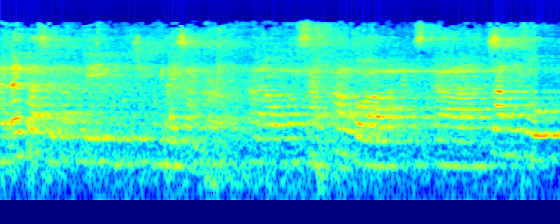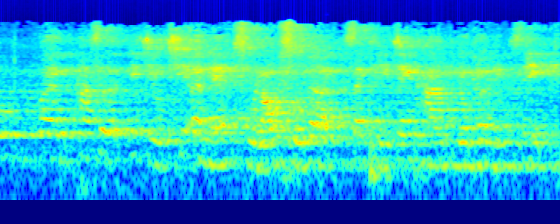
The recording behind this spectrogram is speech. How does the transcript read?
感恩大慈大悲卢金峰台长。呃，我想看我呃丈夫问他是一九七二年属老鼠的，身体健康有没有灵性，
